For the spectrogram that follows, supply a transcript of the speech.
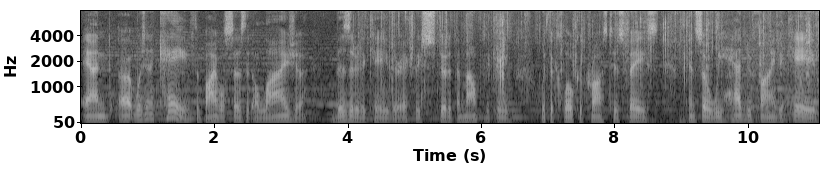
and uh, was in a cave. The Bible says that Elijah visited a cave there, actually stood at the mouth of the cave with the cloak across his face. And so we had to find a cave.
